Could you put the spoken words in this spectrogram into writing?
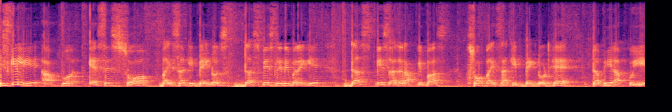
इसके लिए आपको ऐसे 100 बाइसा की बैंक नोट्स 10 पीस लेने पड़ेंगे। 10 पीस अगर आपके पास 100 बाईसा की बैंक नोट है तभी आपको ये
